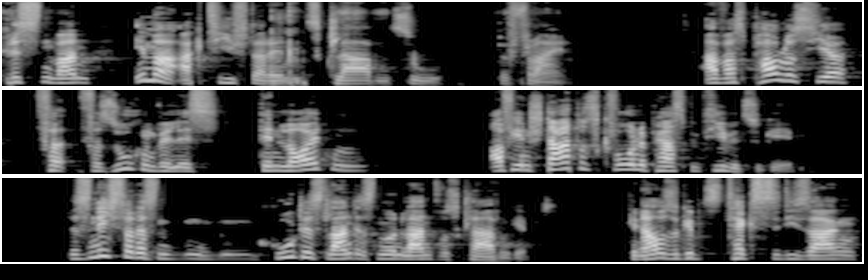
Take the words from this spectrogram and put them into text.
Christen waren immer aktiv darin, Sklaven zu befreien. Aber was Paulus hier ver versuchen will, ist, den Leuten auf ihren Status quo eine Perspektive zu geben. Das ist nicht so, dass ein gutes Land ist nur ein Land, wo es Sklaven gibt. Genauso gibt es Texte, die sagen,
